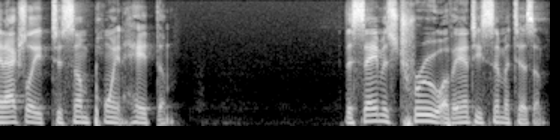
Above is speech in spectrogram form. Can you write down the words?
and actually to some point hate them. The same is true of anti Semitism.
